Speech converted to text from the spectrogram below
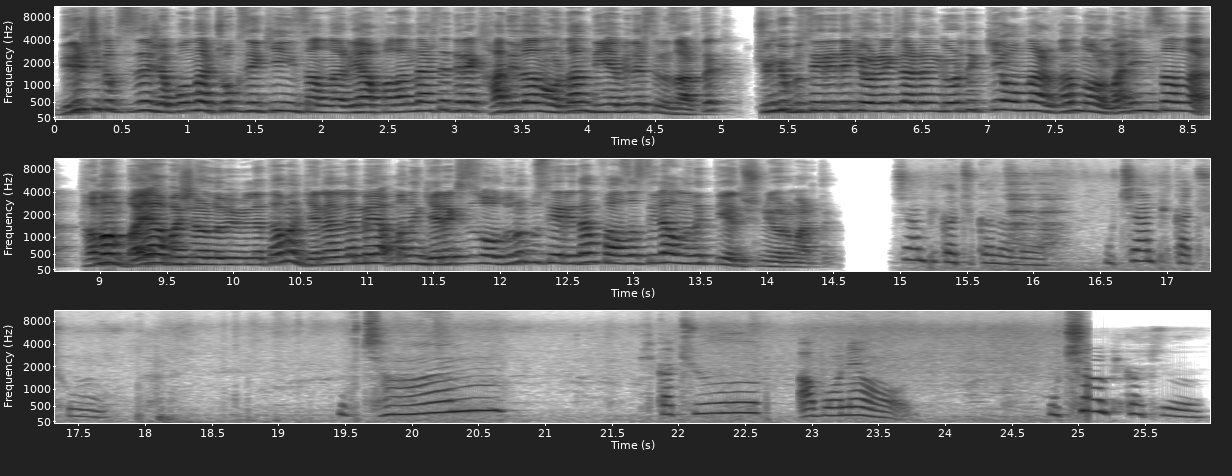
Biri çıkıp size Japonlar çok zeki insanlar ya falan derse direkt hadi lan oradan diyebilirsiniz artık. Çünkü bu serideki örneklerden gördük ki onlar da normal insanlar. Tamam bayağı başarılı bir millet ama genelleme yapmanın gereksiz olduğunu bu seriden fazlasıyla anladık diye düşünüyorum artık. Uçan Pikachu kanalı. Uçan Pikachu. Uçan Pikachu abone ol. Uçan Pikachu.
